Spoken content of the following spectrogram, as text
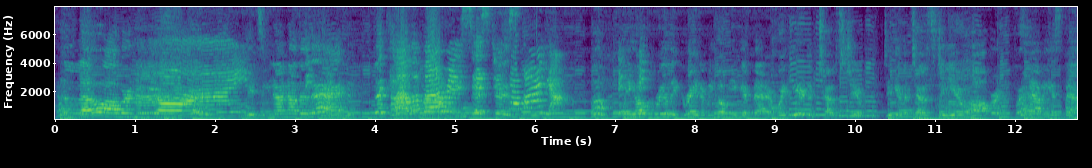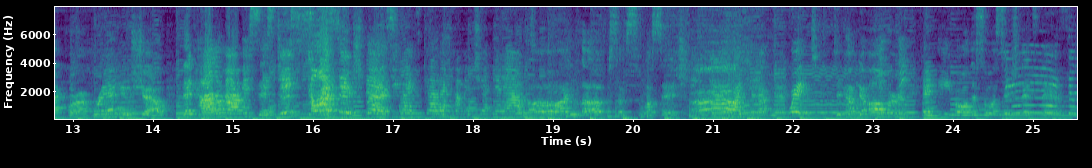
Hello, Auburn, New York. It's none other than the Calamari Sisters. How are ya? Oh, we hope really great and we hope you get better. We're here to toast you, to give a toast to you, Auburn, for having us back for our brand new show, the Calamari Sisters Sausage Fest. You guys gotta come and check it out. Oh, I love some sausage. Oh, I cannot wait to come to Auburn and eat all the sausage that's there.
